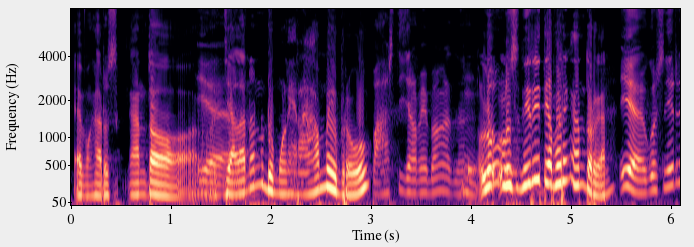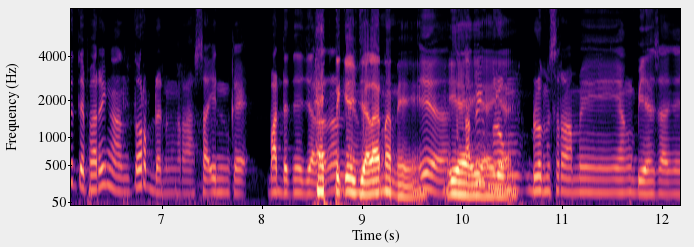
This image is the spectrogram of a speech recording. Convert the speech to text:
emang harus ngantor. Iya. Jalanan udah mulai rame bro. Pasti rame banget. Hmm, Lu lu sendiri tiap hari ngantor kan? Iya, gue sendiri tiap hari ngantor dan ngerasain kayak padatnya jalanan. Hektiknya yang- jalanan ya. Iya, iya tapi iya. belum iya. belum serame yang biasanya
